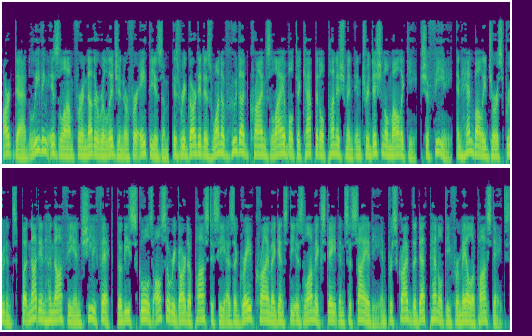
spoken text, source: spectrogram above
Artdad leaving Islam for another religion or for atheism, is regarded as one of hudud crimes liable to capital punishment in traditional Maliki, Shafi'i, and Hanbali jurisprudence, but not in Hanafi and Shi'i fiqh, though these schools also regard apostasy as a grave crime against the Islamic State and society and prescribe the death penalty for male apostates.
